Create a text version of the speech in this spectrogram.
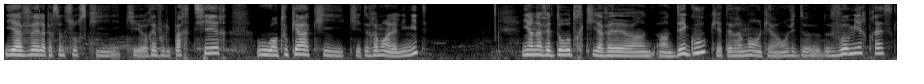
il y avait la personne source qui, aurait voulu partir, ou en tout cas qui était vraiment à la limite. Il y en avait d'autres qui avaient un, un dégoût, qui était vraiment, qui avaient envie de, vomir presque.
